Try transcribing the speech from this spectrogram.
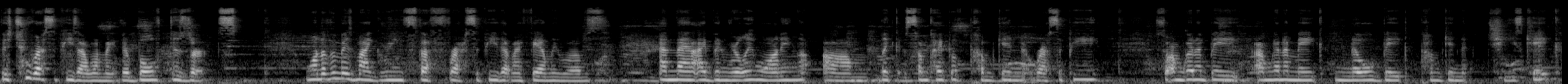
there's two recipes I want to make. They're both desserts. One of them is my green stuff recipe that my family loves. And then I've been really wanting um, like some type of pumpkin recipe. So I'm gonna bake, I'm gonna make no bake pumpkin cheesecake,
